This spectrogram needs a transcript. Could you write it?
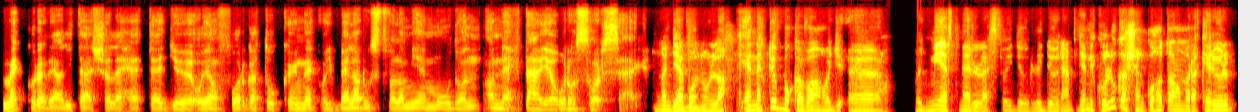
Mekkora realitása lehet egy olyan forgatókönyvnek, hogy Belaruszt valamilyen módon annektálja Oroszország? Nagyjából nulla. Ennek több oka van, hogy, hogy miért merül ezt időről időre. De amikor Lukashenko hatalomra kerül,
